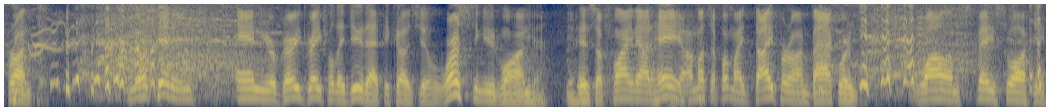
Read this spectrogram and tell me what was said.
front. no kidding. And you're very grateful they do that because the worst thing you'd want is to find out, hey, I must have put my diaper on backwards while I'm spacewalking.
